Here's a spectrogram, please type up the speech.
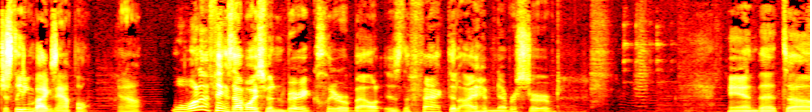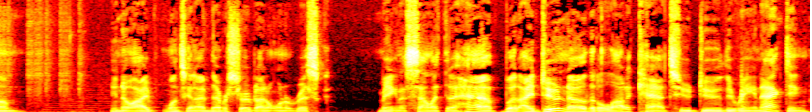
Just leading by example, you know. Well, one of the things I've always been very clear about is the fact that I have never served, and that um, you know, I once again I've never served. I don't want to risk making it sound like that I have, but I do know that a lot of cats who do the reenacting,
